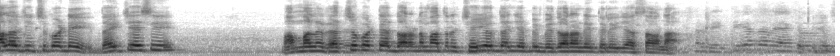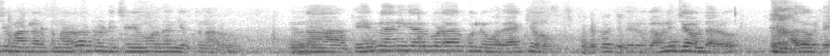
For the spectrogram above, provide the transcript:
ఆలోచించుకోండి. దయచేసి మమ్మల్ని రెచ్చగొట్టే ధోరణి మాత్రం చేయొద్దని చెప్పి మీ ద్వారా నేను తెలియజేస్తా ఉన్నా. చెప్తున్నారు. నిన్న పేరు నాని గారు కూడా కొన్ని వ్యాఖ్యలు మీరు గమనించే ఉంటారు. అదొకటి.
